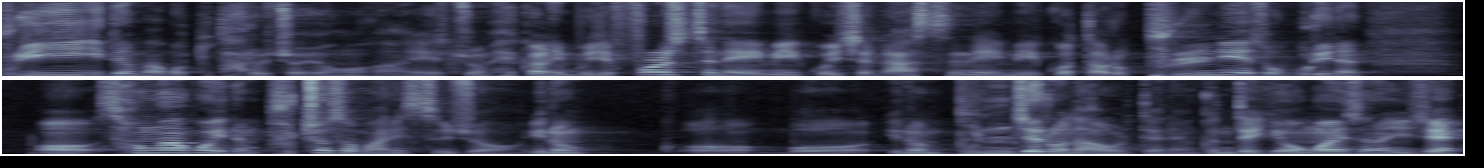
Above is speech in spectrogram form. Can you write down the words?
우리 이름하고 또 다르죠 영어가. 예, 좀 헷갈리면 이제 first name이 있고 이제 last name이 있고 따로 분리해서 우리는 어, 성하고 이름 붙여서 많이 쓰죠. 이런 어, 뭐 이런 문제로 나올 때는 근데 영어에서는 이제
